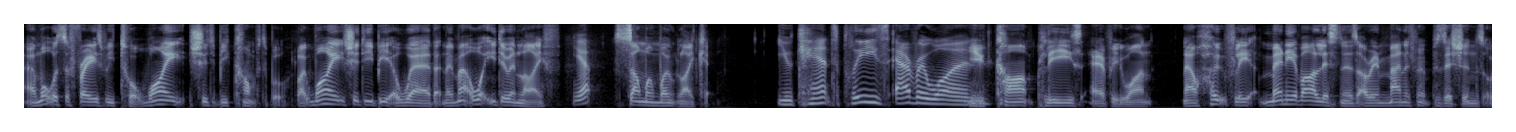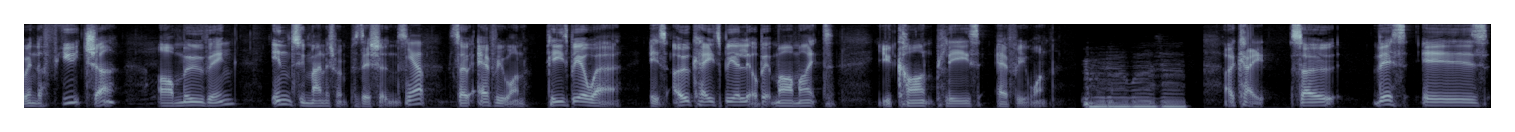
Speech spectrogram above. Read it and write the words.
And what was the phrase we taught? Why should you be comfortable? Like, why should you be aware that no matter what you do in life, Yep. someone won't like it? You can't please everyone. You can't please everyone. Now, hopefully, many of our listeners are in management positions or in the future are moving into management positions. Yep. So, everyone, please be aware it's okay to be a little bit marmite. You can't please everyone. Okay, so this is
